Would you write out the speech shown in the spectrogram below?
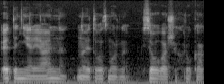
Это нереально, но это возможно. Все в ваших руках.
